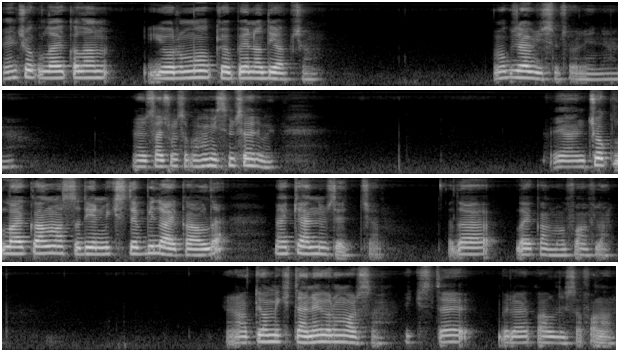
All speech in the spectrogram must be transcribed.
En çok like alan yorumu köpeğin adı yapacağım. Ama güzel bir isim söyleyin yani. Yani saçma sapan bir isim söylemeyin. Yani çok like almazsa diyelim ikisi de bir like aldı. Ben kendim seçeceğim. Ya da like almalı falan filan. Yani atıyorum iki tane yorum varsa. İkisi de bir like aldıysa falan.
